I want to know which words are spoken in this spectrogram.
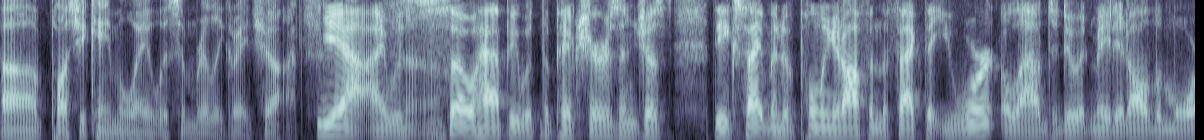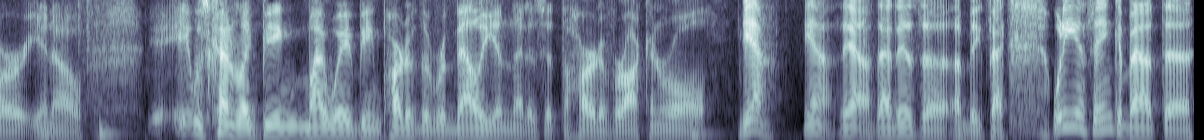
Uh, plus, you came away with some really great shots. Yeah, I was so. happy with the pictures and just the excitement of pulling it off, and the fact that you weren't allowed to do it made it all the more. You know, it was kind of like being my way of being part of the rebellion that is at the heart of rock and roll. Yeah, yeah, yeah. That is a, a big fact. What do you think about the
